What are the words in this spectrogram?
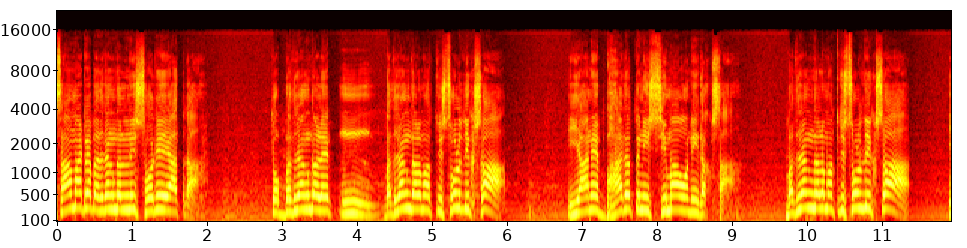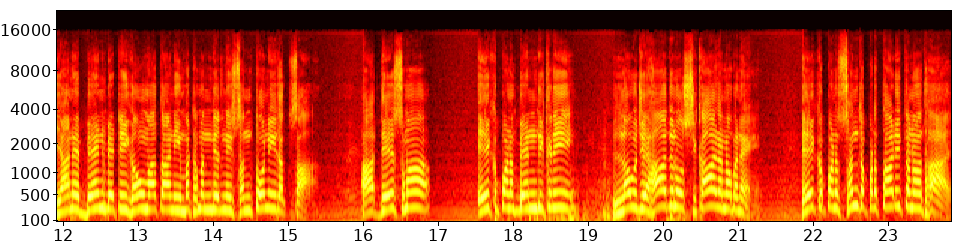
શા માટે બજરંગ દળની યાત્રા તો બજરંગ દળ બજરંગ ત્રિશુળ દીક્ષા, યાને ભારતની સીમાઓની રક્ષા. બજરંગ દળમાં ત્રિશુળ દીક્ષા, યાને બેન બેટી ગૌ માતાની મઠ મંદિરની સંતોની રક્ષા. આ દેશમાં એક પણ બેન દીકરી લવ જેહાદનો શિકાર ન બને. એક પણ સંત પ્રતાડિત ન થાય.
